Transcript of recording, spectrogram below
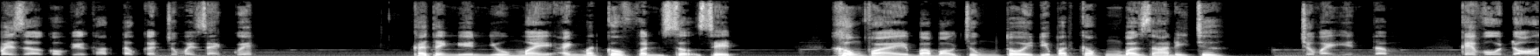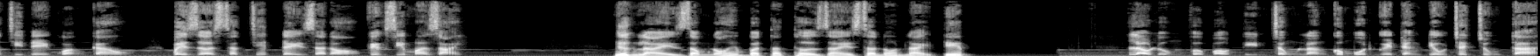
bây giờ có việc khác tao cần chúng mày giải quyết. Cái thanh niên nhíu mày ánh mắt có phần sợ sệt. Không phải bà bảo chúng tôi đi bắt cóc bà già đi chứ? Chúng mày yên tâm, cái vụ đó chỉ để quảng cáo. Bây giờ xác chết đầy ra đó, việc gì mà giải. Ngưng lại giọng nói bà ta thở dài sau đó lại tiếp. Lão Lũng vừa báo tin trong làng có một người đang điều tra chúng ta.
